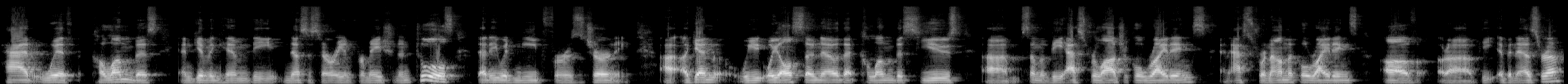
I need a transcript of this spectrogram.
had with Columbus and giving him the necessary information and tools that he would need for his journey. Uh, again, we, we also know that Columbus used um, some of the astrological writings and astronomical writings of uh, the Ibn Ezra.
